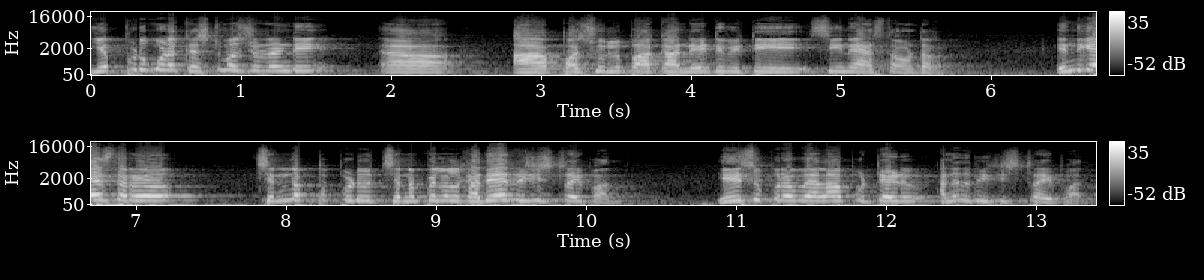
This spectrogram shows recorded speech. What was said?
ఎప్పుడు కూడా క్రిస్మస్ చూడండి ఆ, పశువులు పాక నేటివిటీ సీన్ వేస్తూ ఉంటారు. ఎందుకు వేస్తారు? చిన్నప్పుడు చిన్నపిల్లలకి అదే రిజిస్టర్ అయిపోద్ది. యేసు ప్రభు ఎలా పుట్టాడు అనేది రిజిస్టర్ అయిపోద్ది.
